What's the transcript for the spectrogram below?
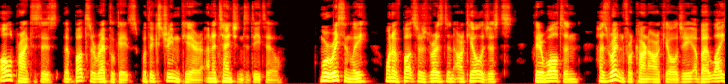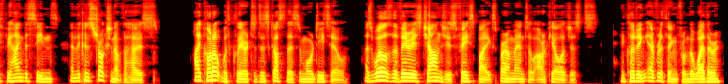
All practices that Butser replicates with extreme care and attention to detail. More recently, one of Butser's resident archaeologists, Claire Walton, has written for Current Archaeology about life behind the scenes in the construction of the house. I caught up with Claire to discuss this in more detail, as well as the various challenges faced by experimental archaeologists, including everything from the weather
